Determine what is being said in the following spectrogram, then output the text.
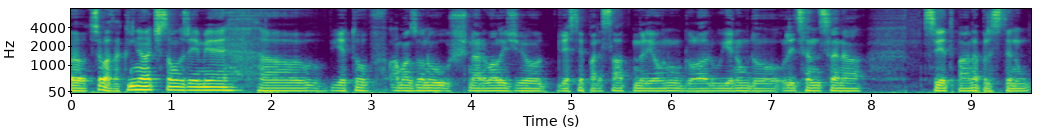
Eh, třeba Zaklínač samozřejmě, eh, je to v Amazonu už narvali, že jo, 250 milionů dolarů jenom do licence na svět Pána prstenů.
